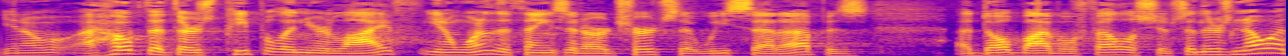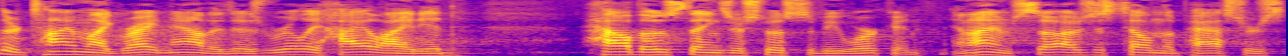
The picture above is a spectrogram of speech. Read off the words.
You know, I hope that there's people in your life. You know, one of the things at our church that we set up is adult Bible fellowships, and there's no other time like right now that has really highlighted how those things are supposed to be working. And I am so I was just telling the pastors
